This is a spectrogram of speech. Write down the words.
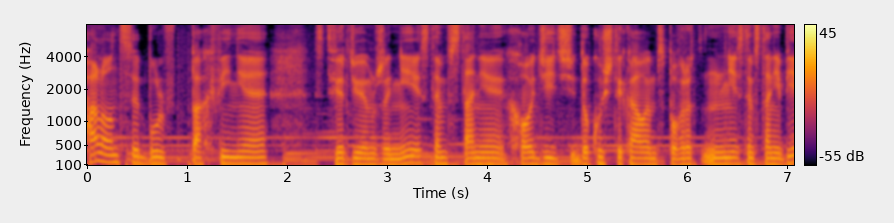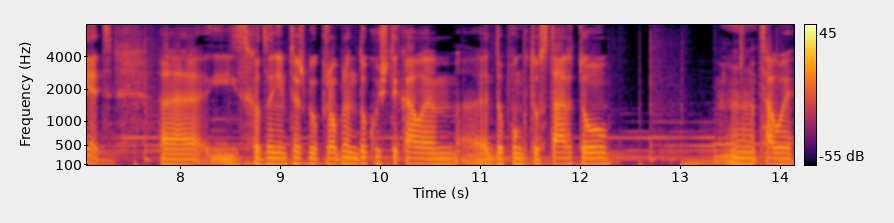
palący ból w pachwinie. Stwierdziłem, że nie jestem w stanie chodzić, dokuśtykałem z powrotem, nie jestem w stanie biec e, i z chodzeniem też był problem. Dokuśtykałem e, do punktu startu, mm, cały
